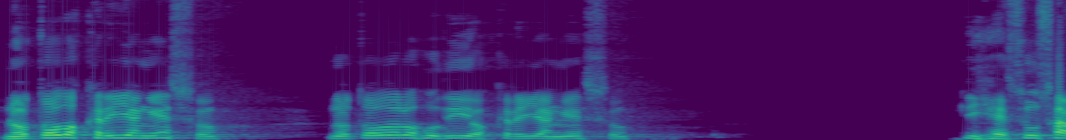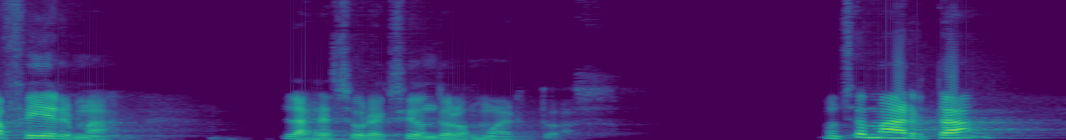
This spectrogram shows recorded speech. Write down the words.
No todos creían eso, no todos los judíos creían eso. Y Jesús afirma la resurrección de los muertos. Entonces Marta,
